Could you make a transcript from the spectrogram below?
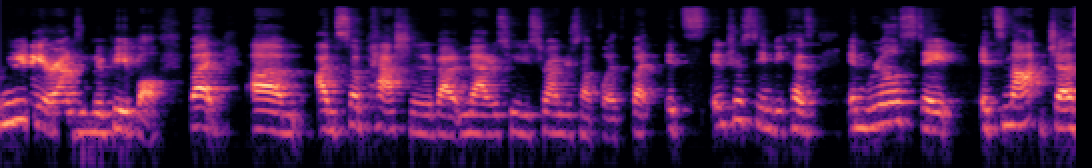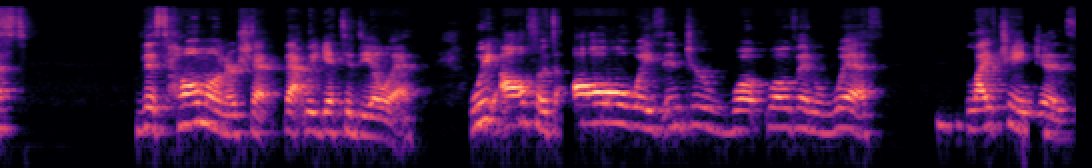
need to be around some new people. But um, I'm so passionate about it. it matters who you surround yourself with. But it's interesting because in real estate, it's not just this home ownership that we get to deal with. We also, it's always interwoven with life changes,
